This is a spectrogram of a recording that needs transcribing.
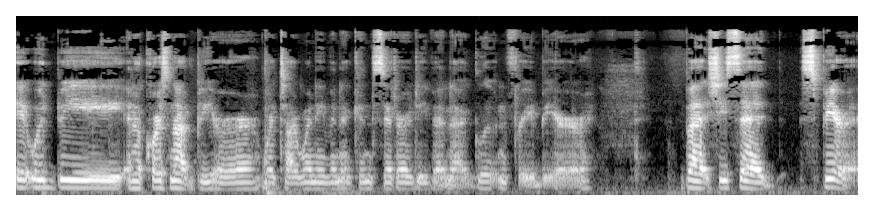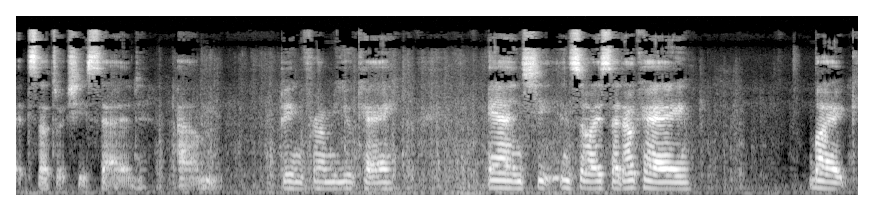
It would be, and of course not beer, which I wouldn't even have considered even a gluten-free beer. But she said spirits, that's what she said, um, being from UK. And she and so I said, okay, like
